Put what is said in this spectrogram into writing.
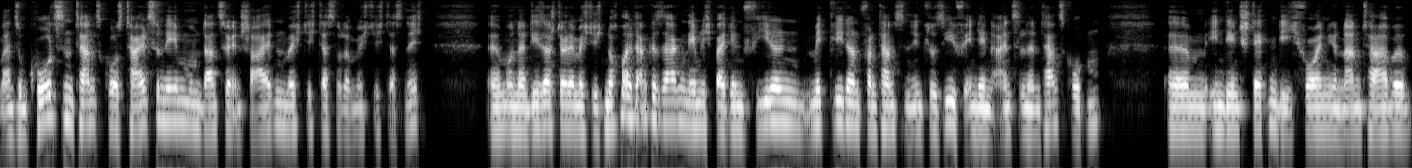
an so einem kurzen Tanzkurs teilzunehmen, um dann zu entscheiden, möchte ich das oder möchte ich das nicht. Ähm, und an dieser Stelle möchte ich nochmal Danke sagen, nämlich bei den vielen Mitgliedern von Tanzen inklusiv in den einzelnen Tanzgruppen ähm, in den Städten, die ich vorhin genannt habe,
